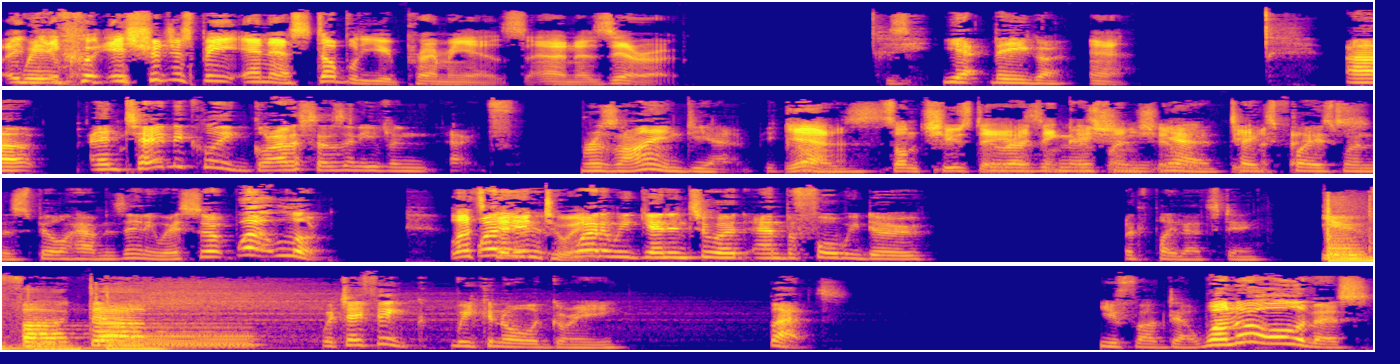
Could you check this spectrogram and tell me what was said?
it, We- it, could, it should just be NSW premiers and a zero. yeah. There you go. Yeah. Uh, and technically, Gladys hasn't even resigned yet because Yeah, it's on Tuesday. the I think resignation yeah be takes place effect. when the spill happens anyway. So, well, look, Let's get don't- into Why don't we get into it? And before we do, let's play that sting. You fucked up. Which I think we can all agree. That's you fucked up. Well, not all of us.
